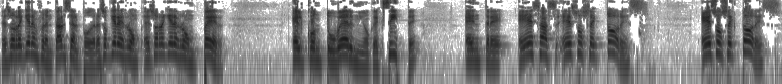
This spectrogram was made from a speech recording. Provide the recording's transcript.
Eso requiere enfrentarse al poder. Eso, quiere eso requiere romper el contubernio que existe entre esas, esos sectores, esos sectores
